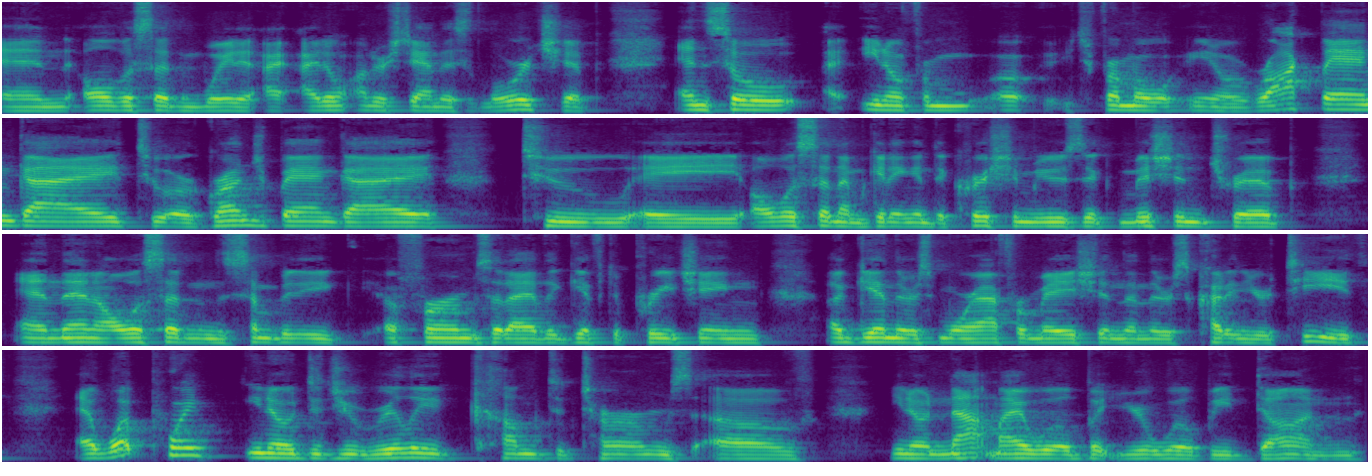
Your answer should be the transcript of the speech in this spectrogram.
And all of a sudden wait i, I don't understand this lordship. And so you know from uh, from a you know rock band guy to a grunge band guy to a all of a sudden i'm getting into christian music mission trip and then all of a sudden somebody affirms that I have the gift of preaching. Again, there's more affirmation than there's cutting your teeth. At what point, you know, did you really come to terms of, you know, not my will, but your will be done?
